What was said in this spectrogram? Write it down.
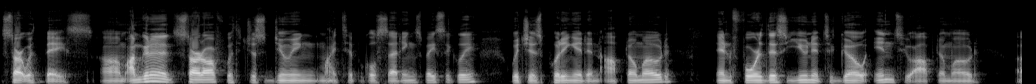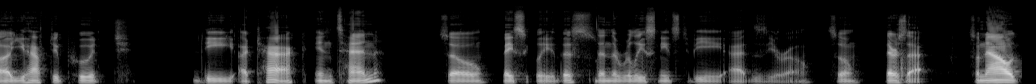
start with bass. Um, I'm gonna start off with just doing my typical settings basically, which is putting it in opto mode. And for this unit to go into opto mode, uh, you have to put the attack in 10 so basically this, then the release needs to be at zero. So there's that. So now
